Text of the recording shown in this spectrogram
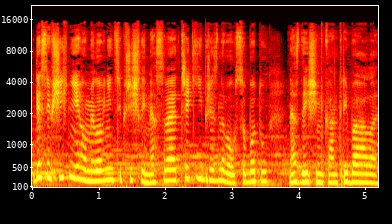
kde si všichni jeho milovníci přišli na své třetí březnovou sobotu na zdejším country bále.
